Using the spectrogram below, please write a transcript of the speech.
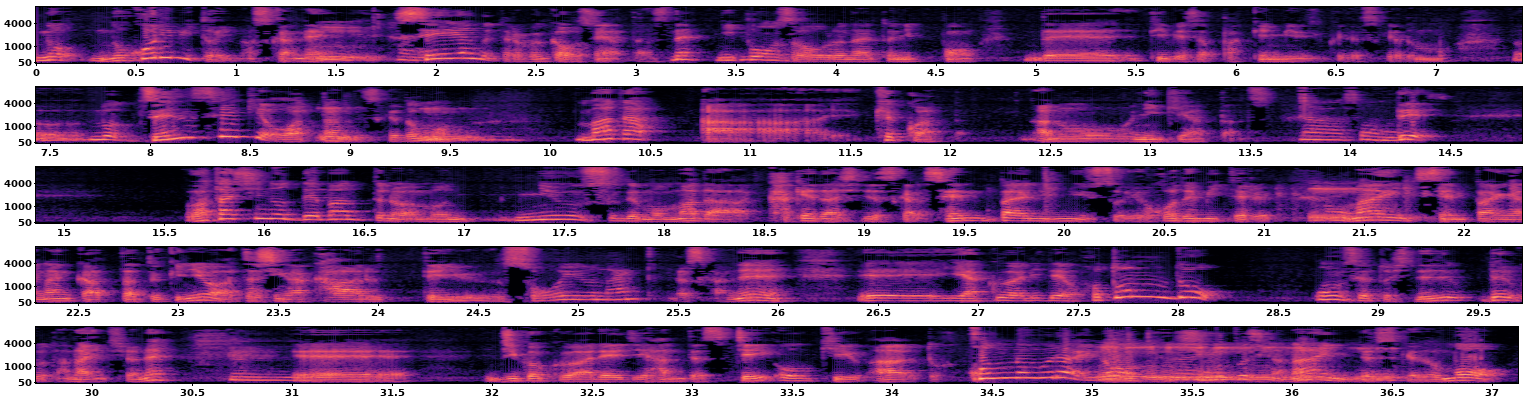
の残り火といいますかね、うん。西ヤングってのは文化放送やったんですね。日本放送オールナイトニッポン。で TBS はパッケンミュージックですけども。うんの全盛期は終わったんですけども、うんまだあー結構あった。あの人気があったんです。ああそうなんでです私の出番っていうのはもうニュースでもまだ駆け出しですから先輩のニュースを横で見てる、うん。毎日先輩が何かあった時には私が変わるっていうそういうなんていうんですかね、えー役割でほとんど音声として出る出ることはないんですよね。うん。えー時刻は0時半です。JOQR とか。こんなぐらいの仕事しかないんですけども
